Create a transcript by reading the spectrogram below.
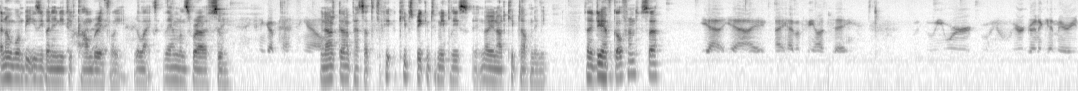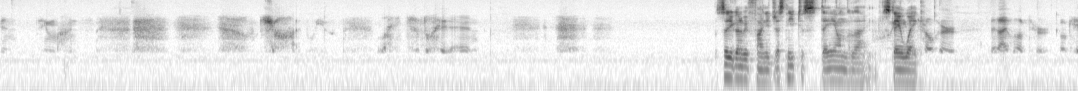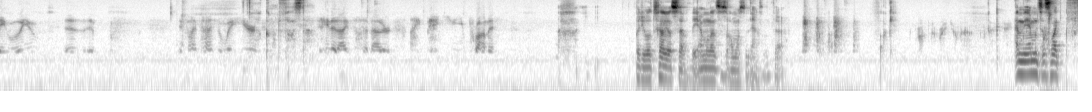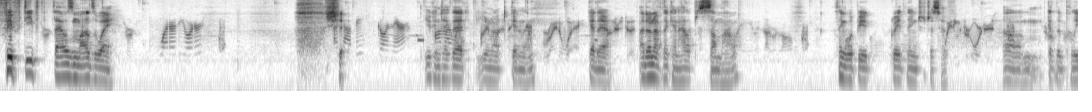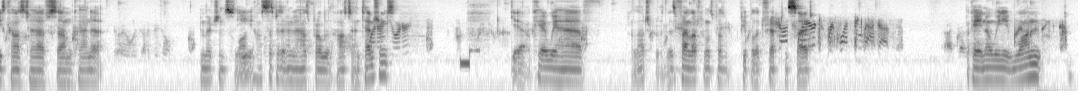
I know it won't be easy, but I need you to calm, breathly, relax. The ambulance will arrive soon. I think I'm passing out. You're not gonna pass out. Keep keep speaking to me, please. Uh, No, you're not. Keep talking to me. So, do you have a girlfriend, sir? Yeah, yeah, I, I have a fiance. We, we were we were gonna get married in two months. Oh God, please, let just let it end. So you're gonna be fine. You just need to stay on the line. Stay Please awake. Tell her that I loved her. Okay, will you? As if if I pass away here, Oh, come on, faster. say that I thought about her. I beg you. You promise? But you will tell yourself the ambulance is almost there. there. Fuck. And the ambulance is like 50,000 miles away. What are the orders? Shit. Copy. Going there. You can take that. You're not getting them. Right away. Get there. I don't know if they can help somehow. I think it would be a great thing to just have Waiting for orders. um, get the police cars to have some kind of emergency house suspect in the house, probably with hostile intentions. Yeah, okay, we have a large. Let's find large groups of people are trapped inside. fired. Requesting backup. Okay, now we need one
